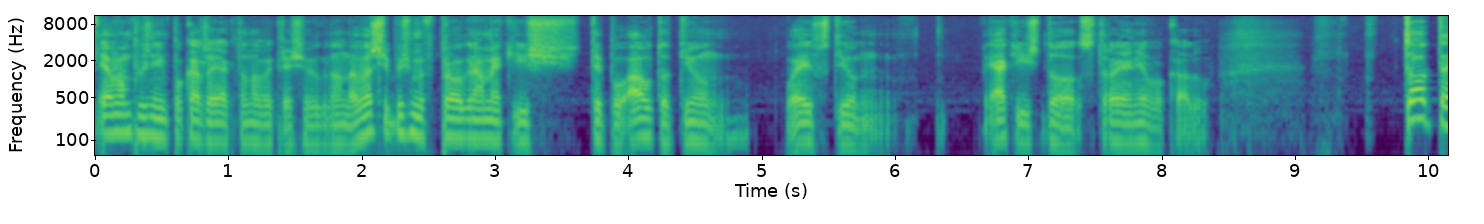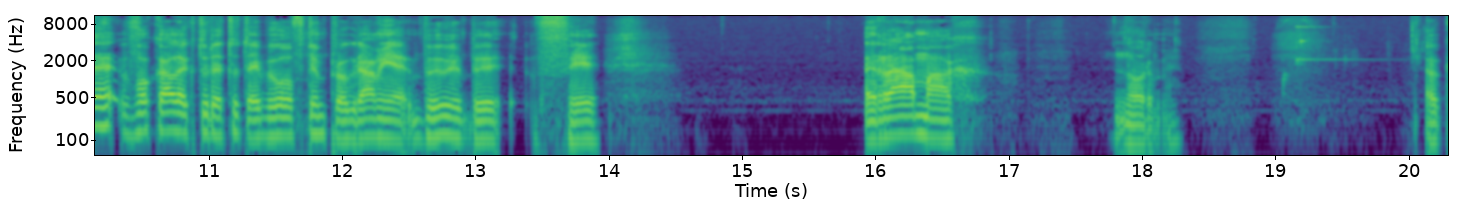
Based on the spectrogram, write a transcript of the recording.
ja wam później pokażę, jak to na wykresie wygląda. Weszlibyśmy w program jakiś typu autotune, wavestune, jakiś do strojenia wokalu. To te wokale, które tutaj było w tym programie, byłyby w ramach normy. Ok?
